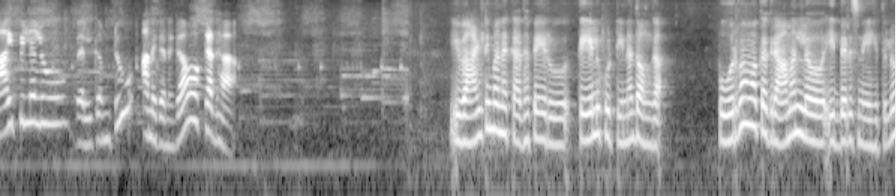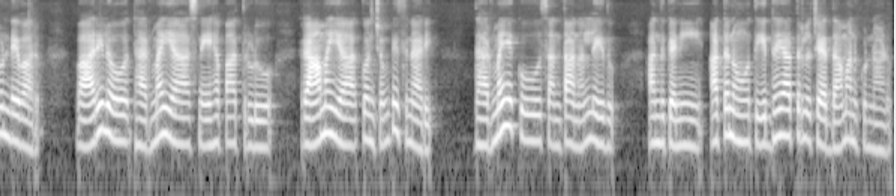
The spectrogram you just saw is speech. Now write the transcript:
హాయ్ పిల్లలు వెల్కమ్ టు అనగనగా ఓ కథ. ఇవాల్టి మన కథ పేరు తేలు కుట్టిన దొంగ. పూర్వం ఒక గ్రామంలో ఇద్దరు స్నేహితులు ఉండేవారు. వారిలో ధర్మయ్య స్నేహపాత్రుడు రామయ్య కొంచెం పిసినారి. ధర్మయ్యకు సంతానం లేదు. అందుకని అతను తీర్థయాత్రలు చేద్దాం అనుకున్నాడు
